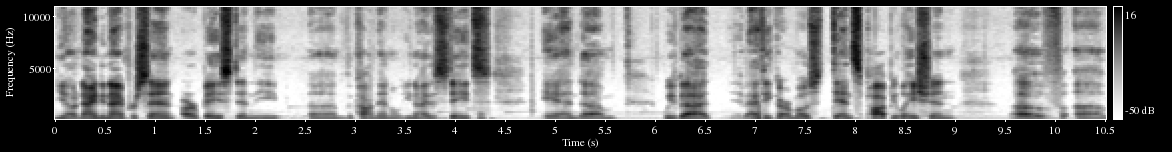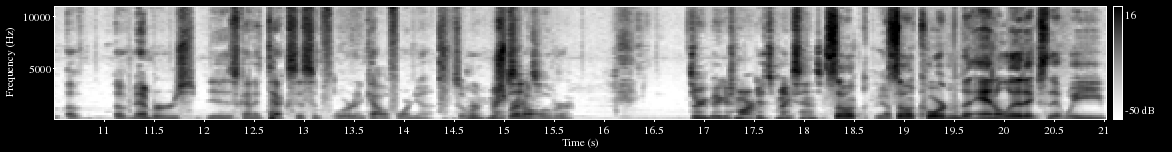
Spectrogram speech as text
you know 99% are based in the um, the continental United States, and um, we've got I think our most dense population of uh, of of members is kind of Texas and Florida and California. So we're, we're spread sense. all over. Three biggest markets makes sense. So, Yep. so according to the analytics that we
